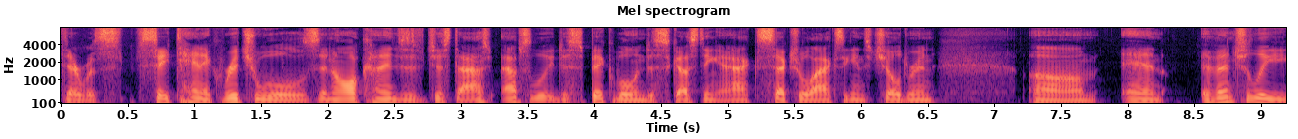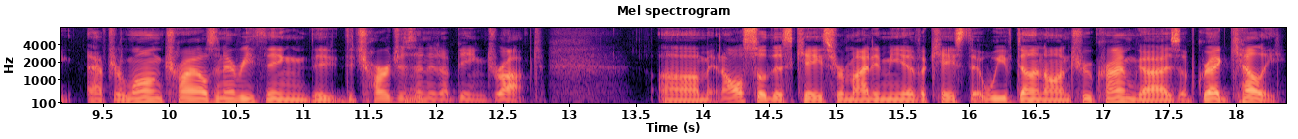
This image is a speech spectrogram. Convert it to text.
there was satanic rituals and all kinds of just absolutely despicable and disgusting acts, sexual acts against children. Um, and eventually, after long trials and everything, the, the charges ended up being dropped. Um, and also, this case reminded me of a case that we've done on True Crime Guys of Greg Kelly,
